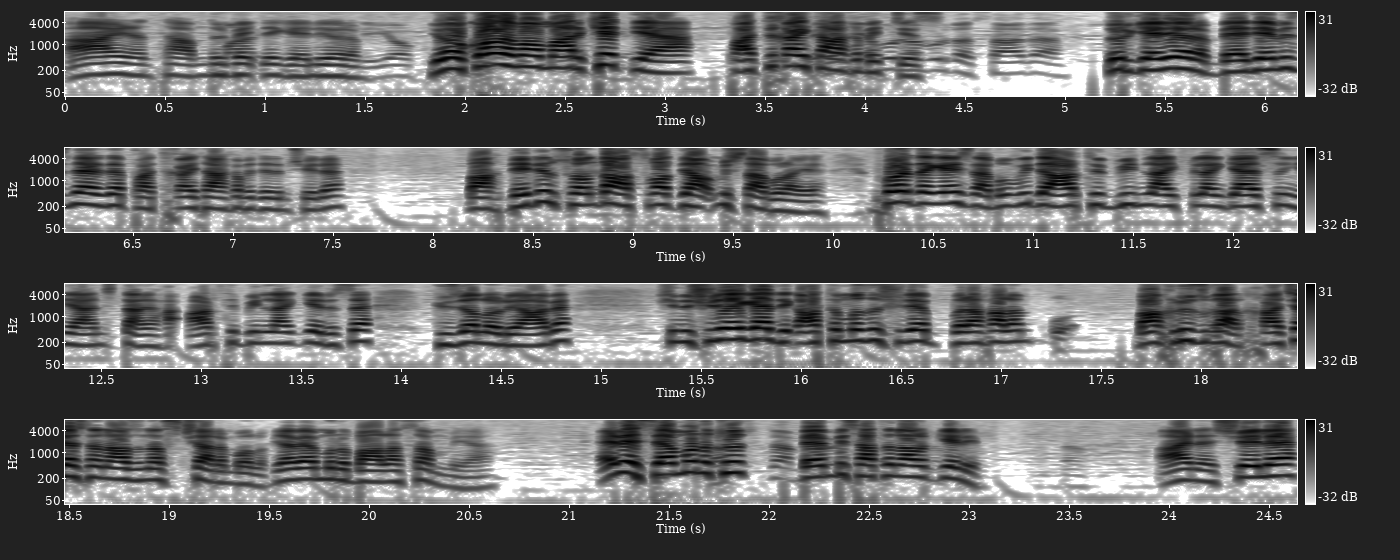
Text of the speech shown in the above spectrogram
Aynen tamam dur bekle Market geliyorum değil, Yok. Yok oğlum o market ya Patikayı takip Belediye edeceğiz Burada, burada sağda. Dur geliyorum. Belediyemiz nerede? Patikayı takip edelim şöyle. Bak dedim sonunda asfalt yapmışlar burayı. Bu arada gençler bu video artı 1000 like falan gelsin yani cidden artı 1000 like gelirse güzel oluyor abi. Şimdi şuraya geldik atımızı şuraya bırakalım. Bak rüzgar kaçarsan ağzına sıçarım oğlum. Ya ben bunu bağlasam mı ya? Enes sen bunu tut. tamam, Ben bir satın alıp geleyim. Tamam. Aynen şöyle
